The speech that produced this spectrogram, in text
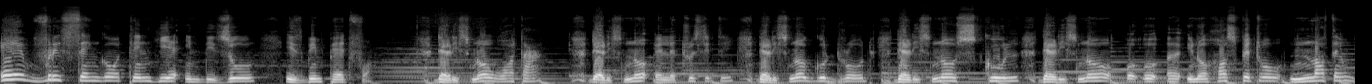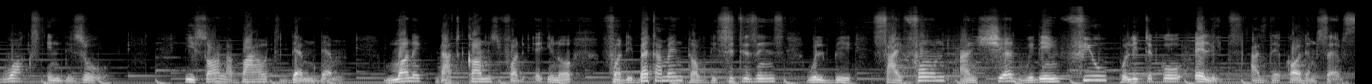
every single thing here in the zoo is being paid for. There is no water, there is no electricity there is no good road there is no school there is no uh, uh, uh, you know hospital. Nothing works in the zoo. It's all about them them. Money that comes for you know for the betterment of the citizens will be siphoned and shared within few political elites as they call themselves.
